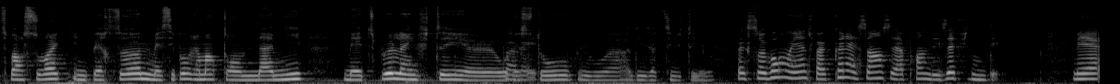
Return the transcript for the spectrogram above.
tu parles souvent avec une personne, mais c'est pas vraiment ton ami, mais tu peux l'inviter euh, au Pareil. resto puis ou à des activités. Là. Fait que c'est un bon moyen de faire connaissance et apprendre des affinités. Mais,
